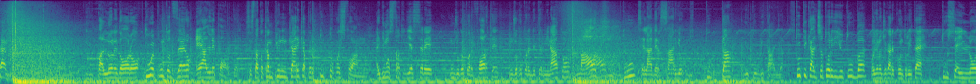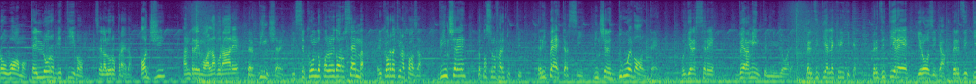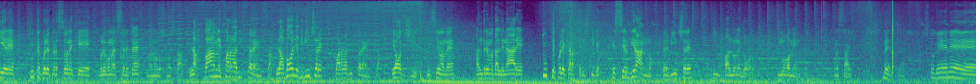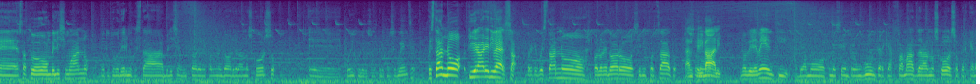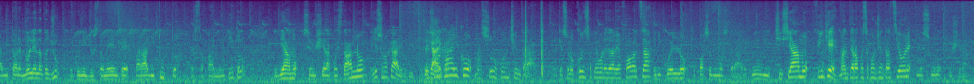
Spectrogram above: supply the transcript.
Il pallone d'oro 2.0 è alle porte. Sei stato campione in carica per tutto questo anno. Hai dimostrato di essere un giocatore forte, un giocatore determinato, ma oggi tu sei l'avversario di tutta YouTube Italia. Tutti i calciatori di YouTube vogliono giocare contro di te. Tu sei il loro uomo, sei il loro obiettivo, sei la loro preda. Oggi andremo a lavorare per vincere il secondo pallone d'oro. Sam, ricordati una cosa, vincere lo possono fare tutti. Ripetersi, vincere due volte vuol dire essere veramente il migliore per zittire le critiche, per zittire chi rosica, per zittire tutte quelle persone che volevano essere te ma non lo sono state. La fame farà la differenza, la voglia di vincere farà la differenza e oggi insieme a me andremo ad allenare tutte quelle caratteristiche che serviranno per vincere il pallone d'oro nuovamente. Come stai? Bene, dai. Sto bene, è stato un bellissimo anno, ho potuto godermi questa bellissima vittoria del pallone d'oro dell'anno scorso e poi quelle che sono state le conseguenze. Quest'anno tira aria diversa, perché quest'anno il pallone d'oro si è rinforzato. Tanti rivali. Nuovi elementi, abbiamo come sempre un Gunther che è affamato dall'anno scorso perché la vittoria non gli è andata giù e quindi giustamente farà di tutto per strapparmi il titolo Vediamo se riuscirà quest'anno. Io sono carico, Pippo. Sei carico? Sono carico, ma sono concentrato. Perché sono consapevole della mia forza e di quello che posso dimostrare. Quindi ci siamo. Finché manterrò questa concentrazione, nessuno riuscirà.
